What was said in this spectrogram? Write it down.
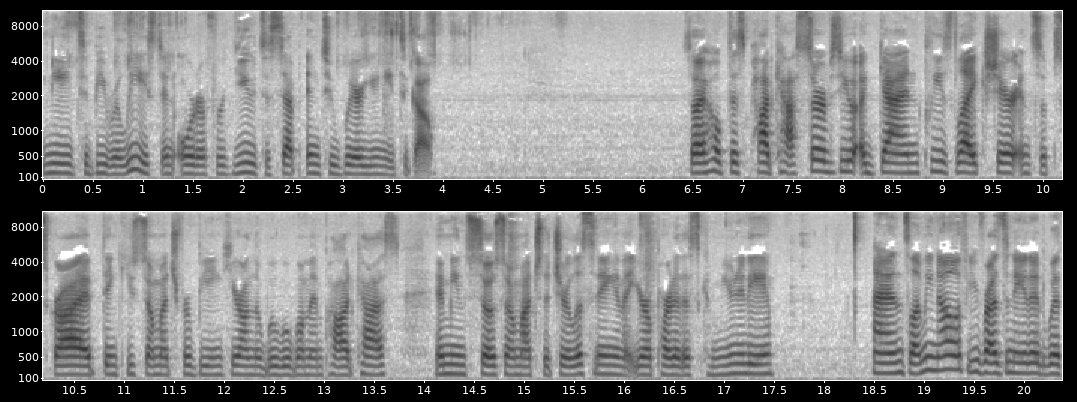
need to be released in order for you to step into where you need to go. So I hope this podcast serves you. Again, please like, share, and subscribe. Thank you so much for being here on the Woo Woo Woman podcast. It means so, so much that you're listening and that you're a part of this community. And let me know if you resonated with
